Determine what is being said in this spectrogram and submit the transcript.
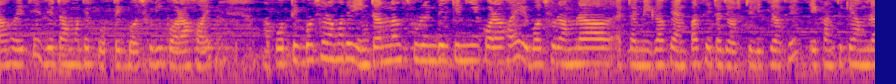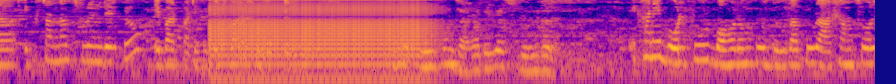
করা হয়েছে যেটা আমাদের প্রত্যেক বছরই করা হয়। প্রত্যেক বছর আমাদের ইন্টারনাল স্টুডেন্টদেরকে নিয়ে করা হয়। এবছর আমরা একটা মেগা ক্যাম্পাস এটা জজ টেলিগ্রাফের এখান থেকে আমরা এক্সটার্নাল স্টুডেন্টদেরকেও এবার পার্টিসিপেট করার সুযোগ এখানে বোলপুর বহরমপুর দুর্গাপুর আসানসোল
